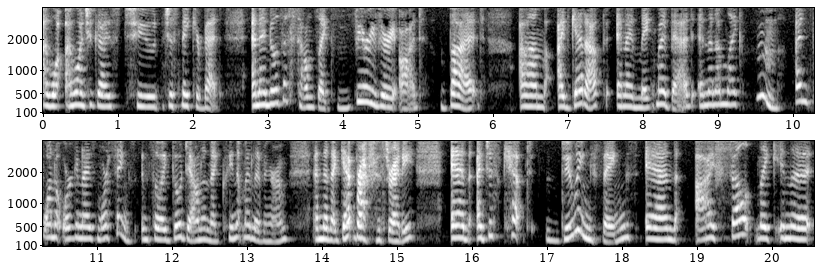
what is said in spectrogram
I want I want you guys to just make your bed. And I know this sounds like very very odd, but um, I'd get up and I'd make my bed, and then I'm like, hmm, I want to organize more things. And so I go down and I clean up my living room and then I get breakfast ready. And I just kept doing things and I felt like in the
